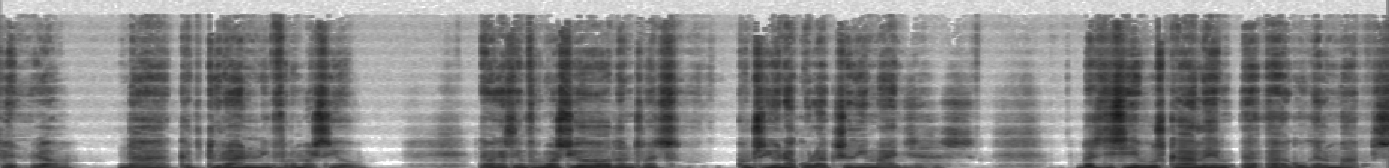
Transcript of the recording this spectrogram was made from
fent allò, anar capturant informació. I amb aquesta informació doncs, vaig aconseguir una col·lecció d'imatges. Vaig decidir buscar a, a Google Maps,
